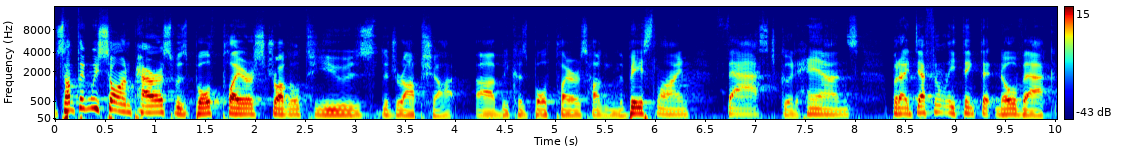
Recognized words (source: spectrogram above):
Something we saw in Paris was both players struggled to use the drop shot uh, because both players hugging the baseline, fast, good hands. But I definitely think that Novak,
